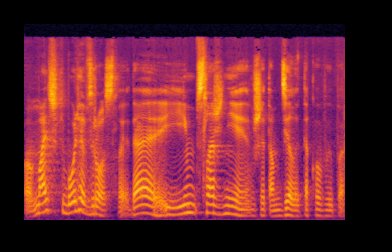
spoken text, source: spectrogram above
мальчики более взрослые, да, и им сложнее уже там делать такой выбор.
